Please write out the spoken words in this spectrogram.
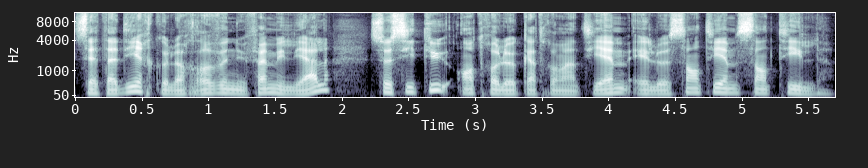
c'est-à-dire que leur revenu familial se situe entre le 80e et le 100e centile.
